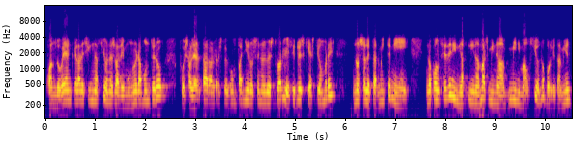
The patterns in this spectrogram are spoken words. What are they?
cuando vean que la designación es la de Munuera Montero, pues alertar al resto de compañeros en el vestuario y decirles que a este hombre no se le permite ni, no concede ni, ni nada más mínima, opción, ¿no? Porque también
